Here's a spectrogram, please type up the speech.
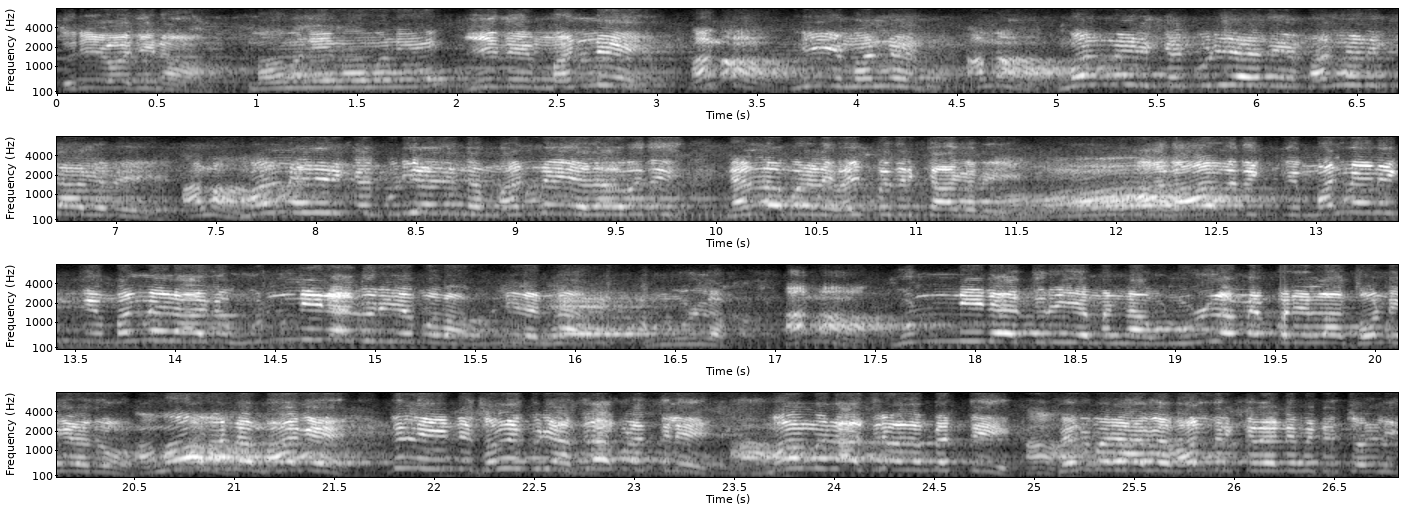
துரியோதினா. மாமனே மாமனே. இது மண்ணு. ஆமா. நீ மன்னன். ஆமா. மண் இருக்கக்கூடியது மன்னனுக்காகவே. ஆமா. மன்னன் இருக்கக்கூடியது இந்த மண்ணை ஏதாவது நல்ல முறையில் வைப்பதற்காகவே. அதாவதுக்கு மன்னனுக்கு மன்னனாக உன்னிட துரிய போவா உன்னிடன்னா உன் உள்ளம். ஆமா. உன்னிட துரிய மன்னா உன் உள்ளம் எப்படி எல்லாம் தோன்றுகிறதோ ஆமா. அவனமாக தில்லி என்று சொல்லக்கூடிய அசராபுரத்திலே மாமன் ஆசீர்வாதம் பெற்று பெருமையாக வாழ்ந்திருக்க வேண்டும் என்று சொல்லி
